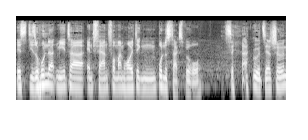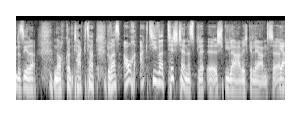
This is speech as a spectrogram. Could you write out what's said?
ist diese 100 Meter entfernt von meinem heutigen Bundestagsbüro. Sehr gut, sehr schön, dass ihr da noch Kontakt habt. Du warst auch aktiver Tischtennisspieler, habe ich gelernt. Ja.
